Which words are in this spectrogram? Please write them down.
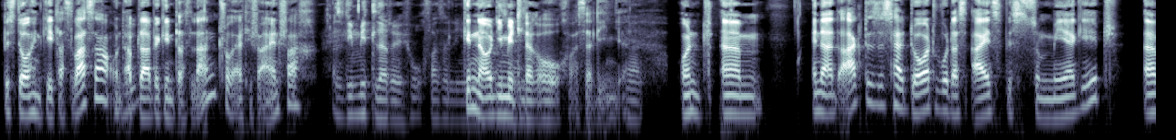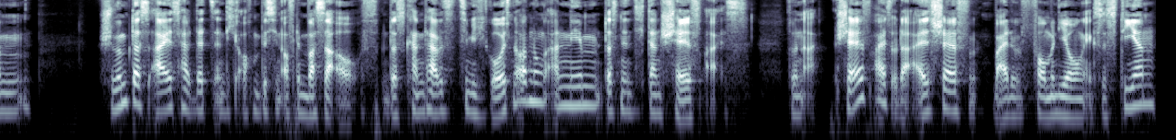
Bis dahin geht das Wasser und ab da beginnt das Land, so relativ einfach. Also die mittlere Hochwasserlinie. Genau, die mittlere Hochwasserlinie. Ja. Und ähm, in der Antarktis ist halt dort, wo das Eis bis zum Meer geht, ähm, schwimmt das Eis halt letztendlich auch ein bisschen auf dem Wasser aus. Und das kann teilweise ziemlich Größenordnungen annehmen. Das nennt sich dann Schelfeis. So ein Schelfeis oder Eisschelf, beide Formulierungen existieren,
